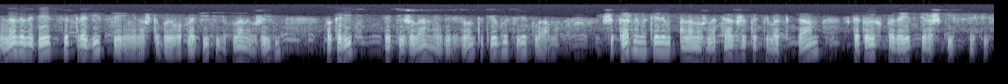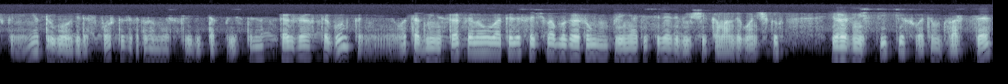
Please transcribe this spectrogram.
и надо надеяться традициями, но чтобы воплотить эти планы в жизнь, покорить эти желанные горизонты, требуется реклама. Шикарным отелям она нужна так же, как и лоткам, с которых продают пирожки с сосисками. Нет другого вида спорта, за которым мир следит так пристально, как за автогонками. Вот администрация нового отеля сочла благоразумным принять из себя ведущие команды гонщиков и разместить их в этом дворце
